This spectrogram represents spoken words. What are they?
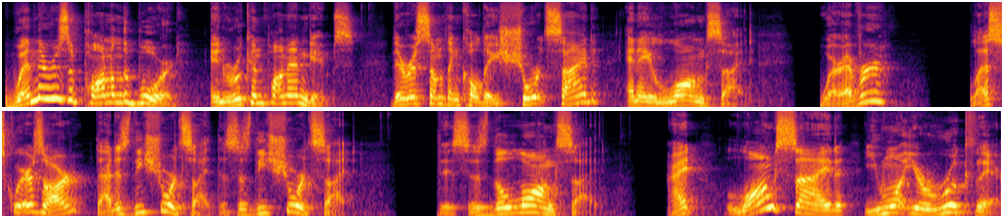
When there is a pawn on the board in rook and pawn endgames, there is something called a short side and a long side. Wherever less squares are, that is the short side. This is the short side. This is the long side. All right? Long side, you want your rook there.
